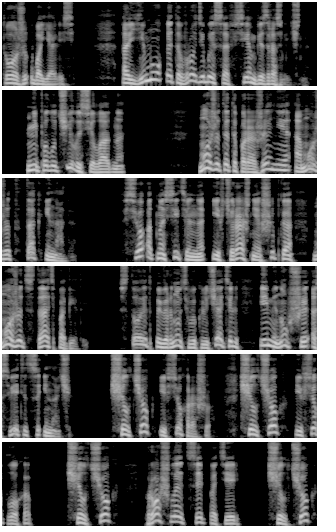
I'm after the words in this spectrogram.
тоже убоялись. А ему это вроде бы совсем безразлично. Не получилось и ладно. Может, это поражение, а может, так и надо. Все относительно, и вчерашняя ошибка может стать победой. Стоит повернуть выключатель, и минувшее осветится иначе. Щелчок, и все хорошо. Щелчок, и все плохо. Щелчок — прошлая цепь потерь. Щелчок,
